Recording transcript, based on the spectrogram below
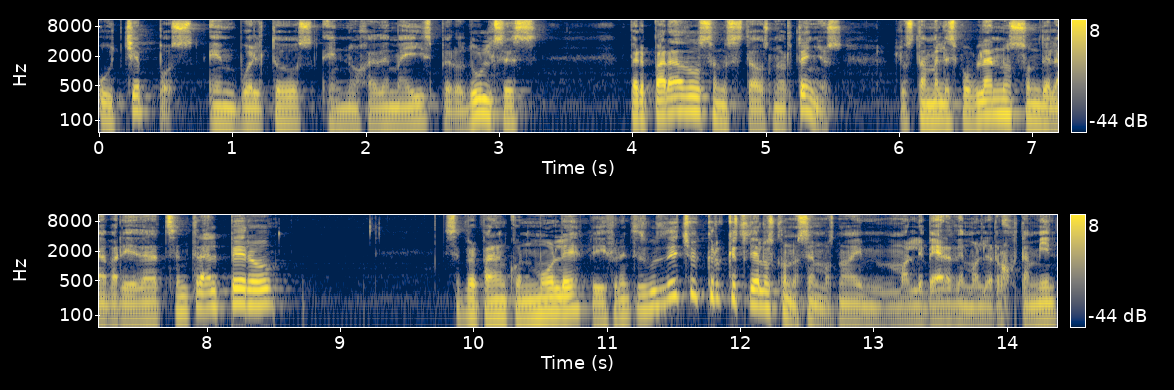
uchepos envueltos en hoja de maíz pero dulces, preparados en los estados norteños. Los tamales poblanos son de la variedad central, pero se preparan con mole de diferentes gustos. De hecho, creo que estos ya los conocemos, ¿no? Hay mole verde, mole rojo también.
